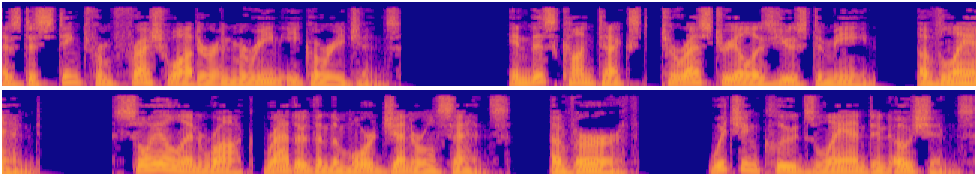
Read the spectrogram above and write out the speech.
as distinct from freshwater and marine ecoregions. In this context, terrestrial is used to mean, of land, soil and rock, rather than the more general sense, of earth, which includes land and oceans.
